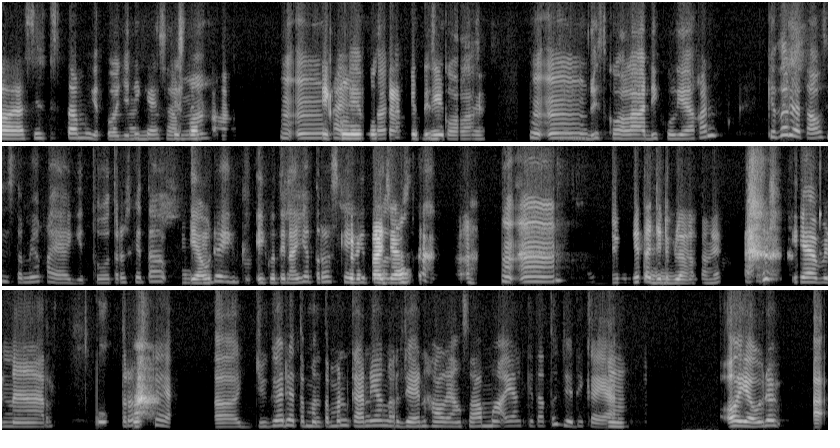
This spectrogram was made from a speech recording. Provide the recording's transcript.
uh, sistem gitu. Jadi kayak sama. mm -mm, kayak di sekolah. Mm -mm, di sekolah di kuliah kan kita udah tahu sistemnya kayak gitu. Terus kita ya udah ikutin aja terus kayak gitu aja. Kita jadi belakang ya. Iya benar. Terus kayak uh, juga ada teman-teman kan yang ngerjain hal yang sama yang kita tuh jadi kayak hmm. oh ya udah uh,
